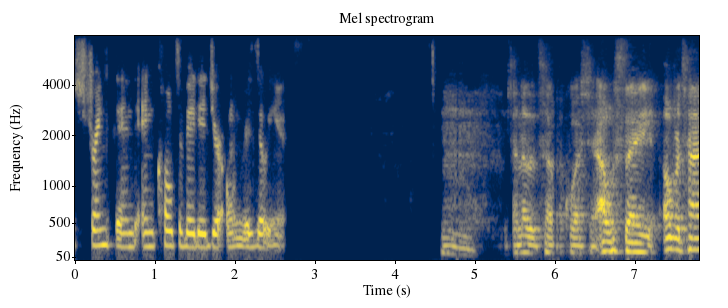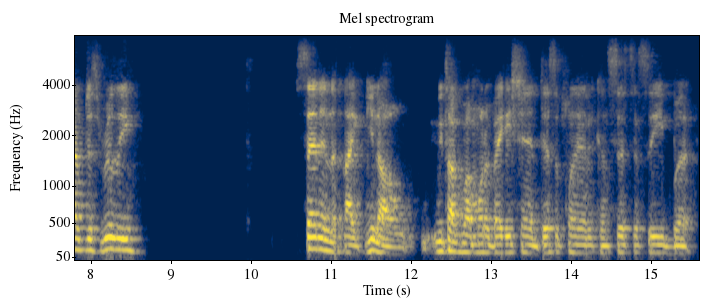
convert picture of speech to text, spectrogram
strengthened and cultivated your own resilience? Hmm. Another tough question. I would say over time, just really setting like you know we talk about motivation, discipline, consistency, but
